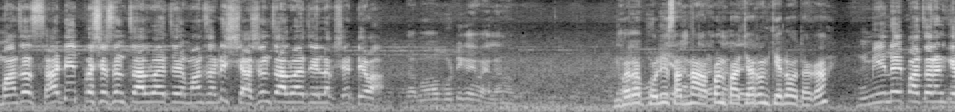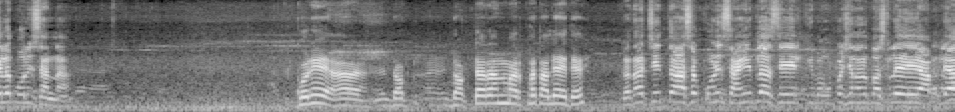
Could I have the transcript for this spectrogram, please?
माणसासाठी प्रशासन चालवायचं आहे माणसासाठी शासन चालवायचं आहे लक्षात ठेवा. दबावापोटी काही व्हायला नको. बरं पोलिसांना आपण पाचारण केलं होतं का? मी नाही पाचारण केलं पोलिसांना. कोणी डॉक्टरांमार्फत आले आहे ते? कदाचित असं कोणी सांगितलं असेल की बा उपोषणाला बसले आपल्या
